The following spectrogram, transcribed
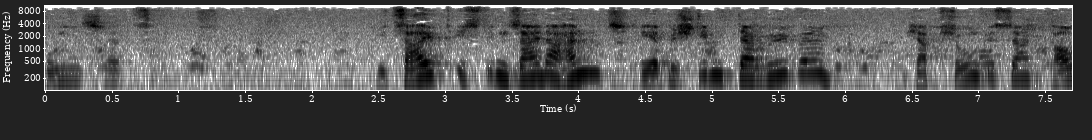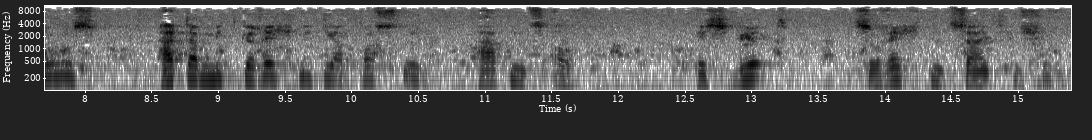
unserer Zeit. Die Zeit ist in seiner Hand. Er bestimmt darüber. Ich habe schon gesagt, Paulus hat damit gerechnet, die Apostel haben es auch. Es wird zur rechten Zeit geschehen.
